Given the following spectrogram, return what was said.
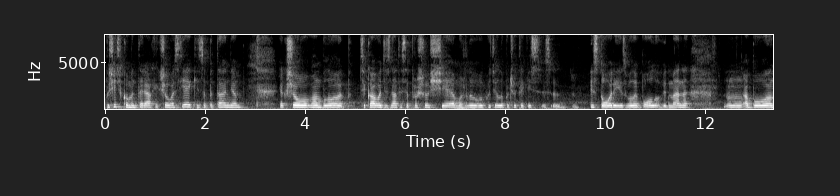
Пишіть в коментарях, якщо у вас є якісь запитання, якщо вам було цікаво дізнатися про що ще, можливо, ви б хотіли почути якісь е, історії з волейболу від мене, або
